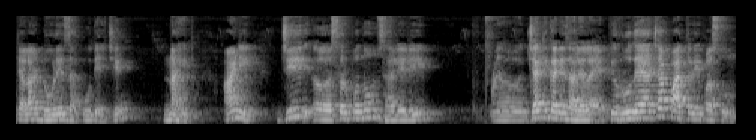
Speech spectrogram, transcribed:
त्याला डोळे झाकू द्यायचे नाहीत. आणि जी अ, झालेली ज्या ठिकाणी झालेला आहे ते हृदयाच्या पातळीपासून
